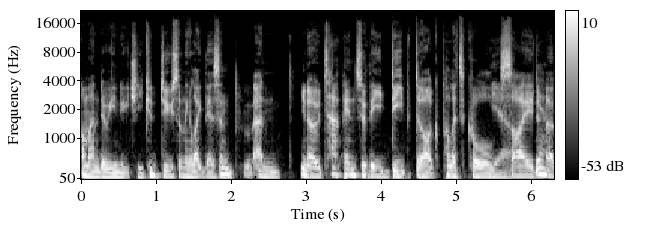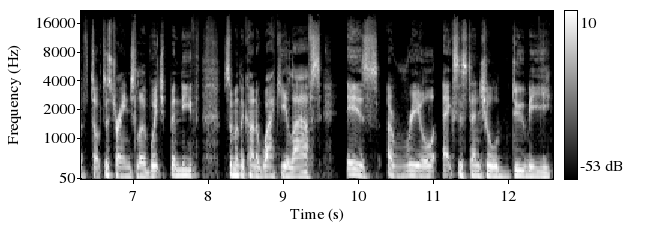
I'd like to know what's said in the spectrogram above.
Armando Iannucci could do something like this and and you know tap into the deep dark political Yeah. side Yeah. of Doctor Strangelove which beneath some of the kind of wacky laughs is a real existential doomy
